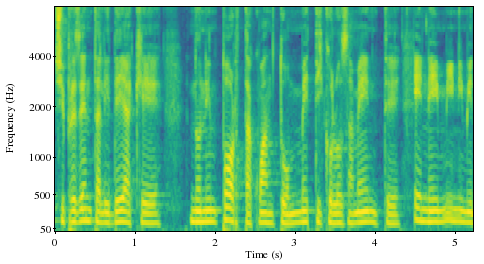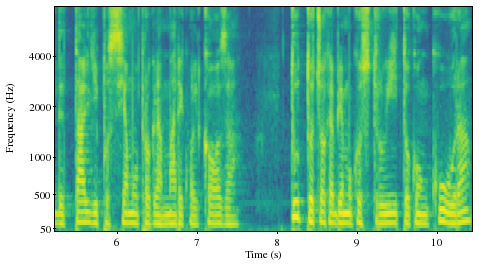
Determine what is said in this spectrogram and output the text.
ci presenta l'idea che non importa quanto meticolosamente e nei minimi dettagli possiamo programmare qualcosa, tutto ciò che abbiamo costruito con cura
